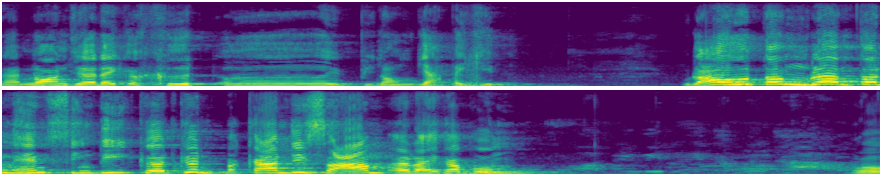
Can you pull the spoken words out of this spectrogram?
นะนอนเธอใดก็คือเอ้ยพี่น้องอย่าไปคิด เราต้องเริ่มต้นเห็นสิ่งที่เกิดขึ้นประการที่สามอะไรครับผม โอ้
